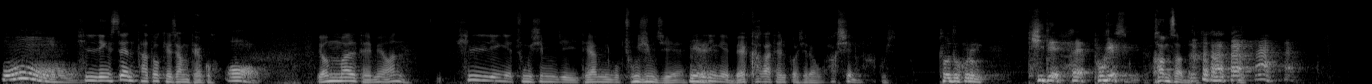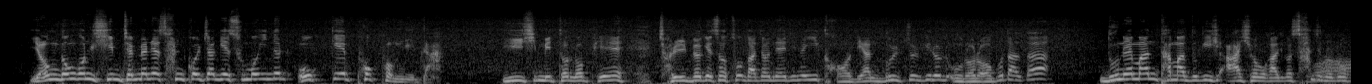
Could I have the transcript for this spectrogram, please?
어. 힐링 센터도 개장되고 어. 연말 되면 힐링의 중심지, 대한민국 중심지에 예. 힐링의 메카가 될 것이라고 확신을 하고 있습니다. 저도 그럼 기대해 보겠습니다. 감사합니다. 영동군 심천면의 산골짜기에 숨어 있는 옥계 폭포입니다. 20m 높이의 절벽에서 쏟아져 내리는 이 거대한 물줄기를 우러러 보다가 눈에만 담아두기 아쉬워가지고 사진으로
